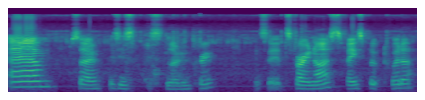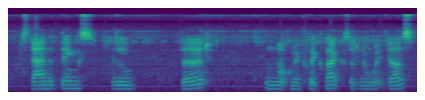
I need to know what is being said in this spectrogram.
Um, so, this is, this is loading screen. It's, it's very nice. Facebook, Twitter, standard things. Little bird. I'm not going to click that because I don't know what it does.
